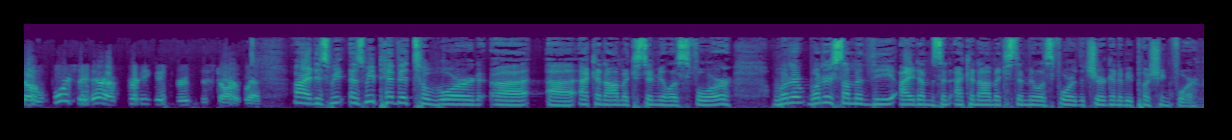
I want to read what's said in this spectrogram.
So, fortunately, they're a pretty good group to start with. All right, as we as we pivot toward uh, uh, economic stimulus four, what are what are some of the items in economic stimulus four that you're going to be pushing for?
